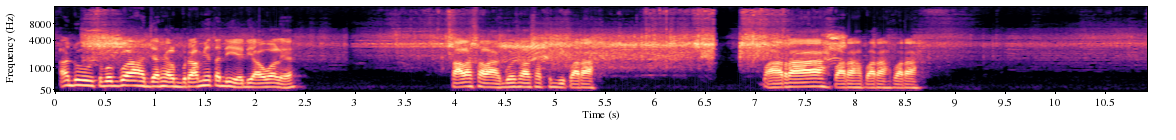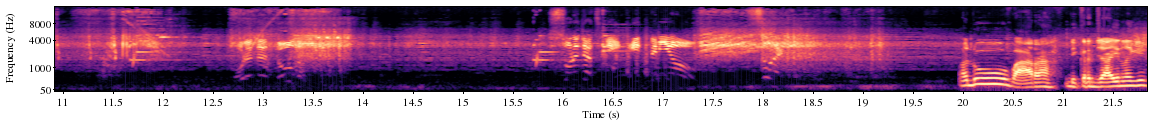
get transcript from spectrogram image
Aduh, coba gue hajar Hellbramnya tadi ya di awal ya. Salah, salah. Gue salah strategi parah. Parah, parah, parah, parah. Aduh, parah. Dikerjain lagi.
